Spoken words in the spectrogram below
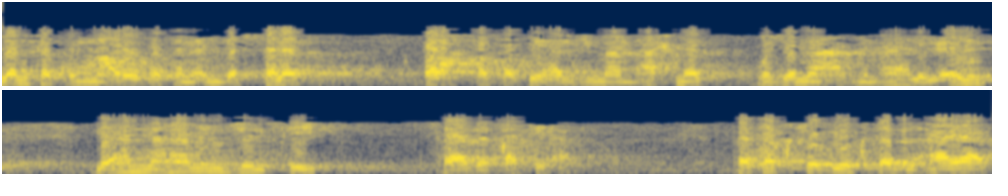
لم تكن معروفة عند السلف ورخص فيها الإمام أحمد وجماعة من أهل العلم لأنها من جنس سابقتها. فتكتب يكتب الآيات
